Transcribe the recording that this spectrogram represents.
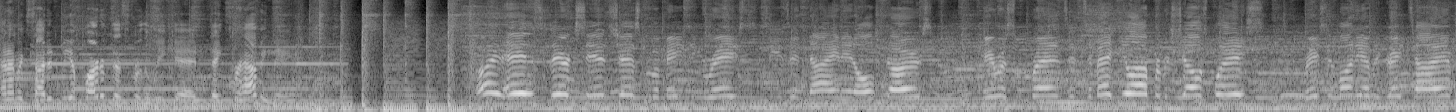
And I'm excited to be a part of this for the weekend. Thanks for having me. All right, hey, this is Eric Sanchez from Amazing Race, Season 9 in All Stars. Here with some friends in Temecula for Michelle's Place, raising money, having a great time,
